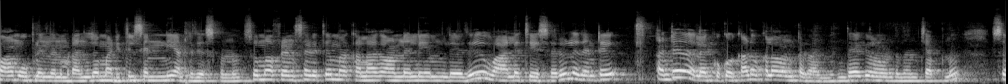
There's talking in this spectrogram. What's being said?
ఫామ్ ఓపెన్ అయింది అనమాట అందులో మా డీటెయిల్స్ అన్నీ ఎంటర్ చేసుకున్నాం. సో మా ఫ్రెండ్స్ అడిగితే మాకు అలాగా ఆన్లైన్లో ఏం లేదు వాళ్ళే చేశారు. లేదంటే అంటే లైక్ ఒక్కొక్క కాడ ఒకలా ఉంటుంది అండి. ఇంతగా ఇలా ఉంటుంది అని చెప్పను. సో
